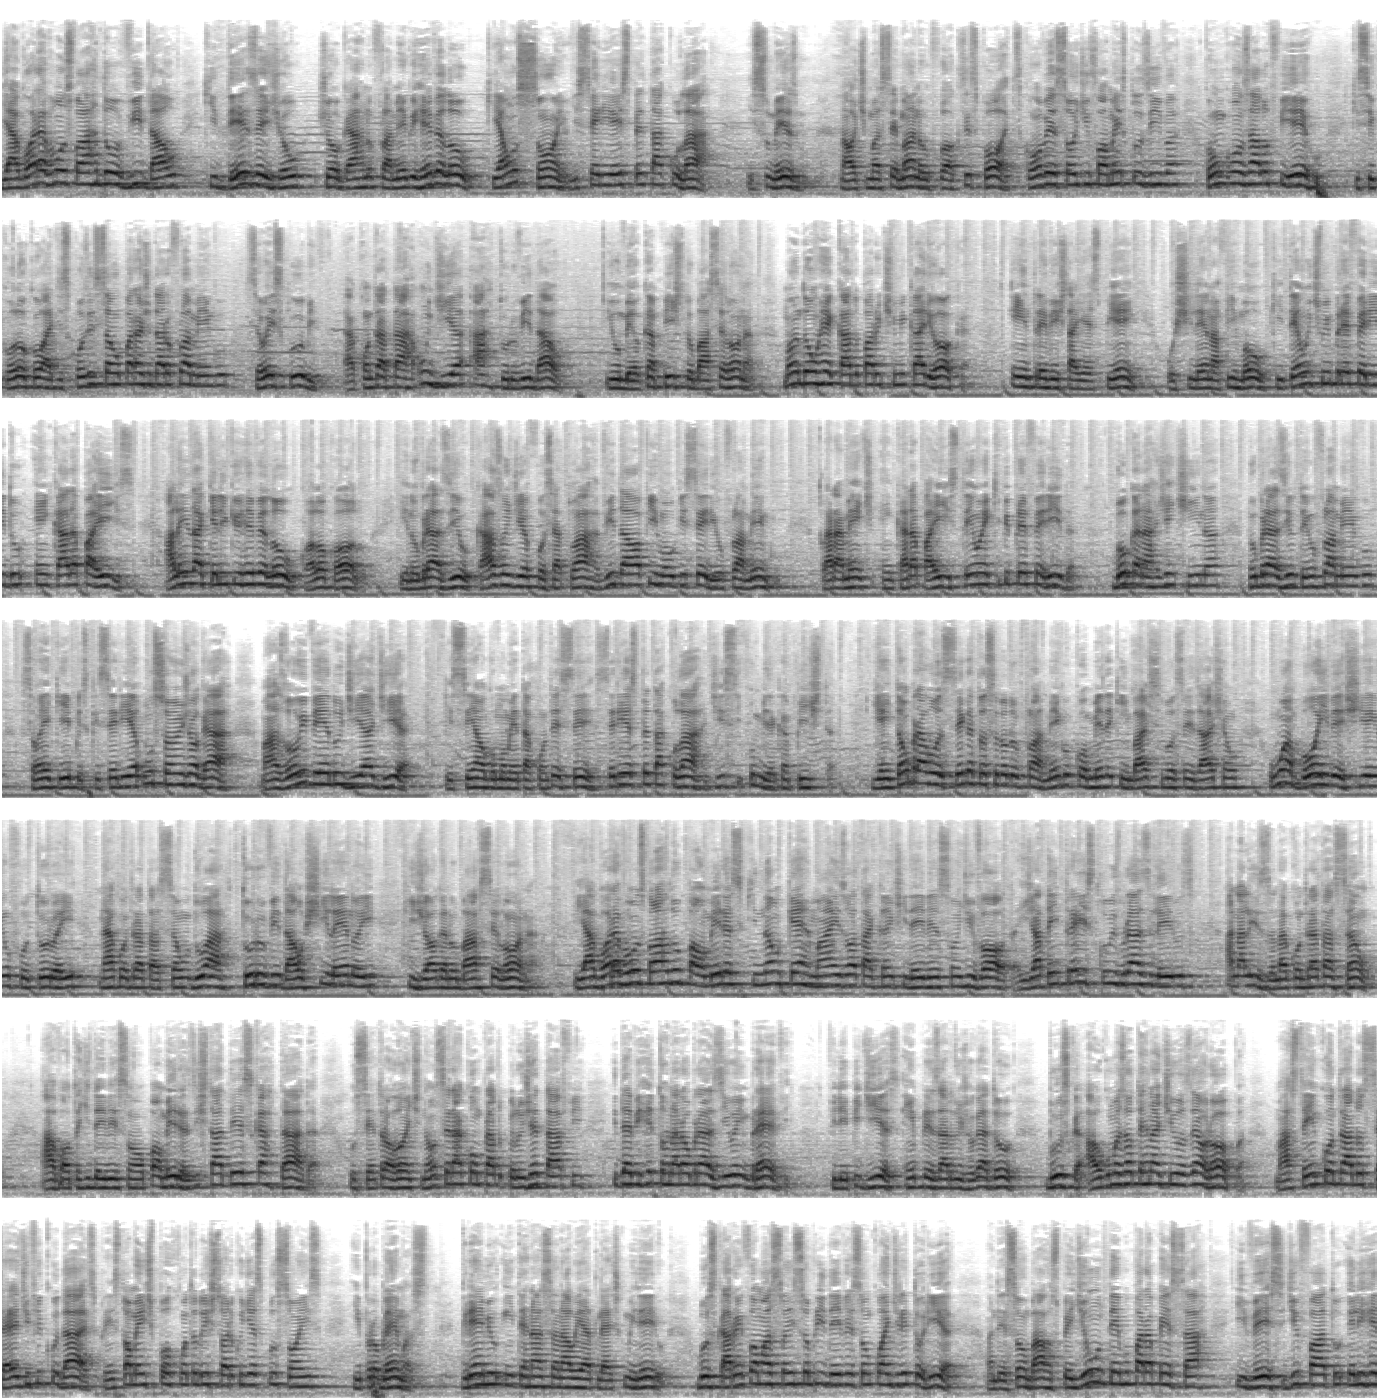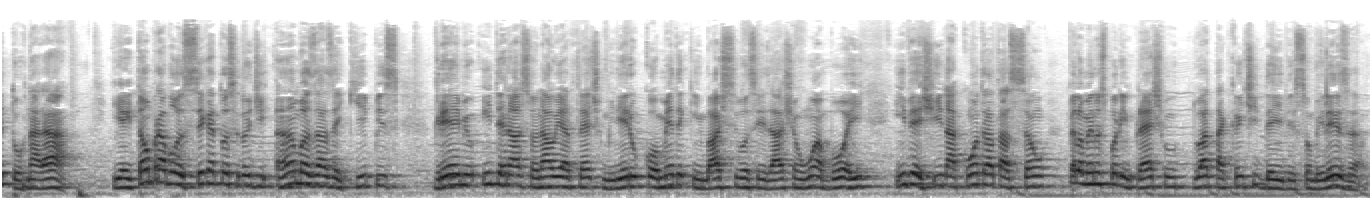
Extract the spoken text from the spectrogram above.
E agora vamos falar do Vidal, que desejou jogar no Flamengo e revelou que é um sonho e seria espetacular. Isso mesmo. Na última semana, o Fox Sports conversou de forma exclusiva com Gonzalo Fierro, que se colocou à disposição para ajudar o Flamengo, seu ex-clube, a contratar um dia Arturo Vidal. E o meio-campista do Barcelona mandou um recado para o time carioca. Em entrevista à ESPN, o chileno afirmou que tem um time preferido em cada país, além daquele que revelou, Colo-Colo. E no Brasil, caso um dia fosse atuar, Vidal afirmou que seria o Flamengo. Claramente, em cada país tem uma equipe preferida. Boca na Argentina, no Brasil tem o Flamengo, são equipes que seria um sonho jogar, mas vou vivendo dia a dia. E se em algum momento acontecer, seria espetacular, disse o meia-campista. E então, para você que é torcedor do Flamengo, comenta aqui embaixo se vocês acham uma boa investir em um futuro aí na contratação do Arturo Vidal, chileno aí, que joga no Barcelona. E agora vamos falar do Palmeiras que não quer mais o atacante Davidson de volta. E já tem três clubes brasileiros analisando a contratação. A volta de Davidson ao Palmeiras está descartada. O centroavante não será comprado pelo Getafe e deve retornar ao Brasil em breve. Felipe Dias, empresário do jogador, busca algumas alternativas na Europa, mas tem encontrado sérias dificuldades, principalmente por conta do histórico de expulsões e problemas. Grêmio, Internacional e Atlético Mineiro buscaram informações sobre Davidson com a diretoria. Anderson Barros pediu um tempo para pensar e ver se de fato ele retornará. E então, para você que é torcedor de ambas as equipes, Grêmio, Internacional e Atlético Mineiro, comenta aqui embaixo se vocês acham uma boa aí investir na contratação, pelo menos por empréstimo, do atacante Davidson, beleza?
